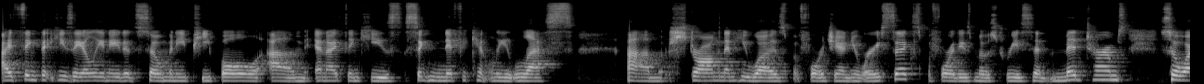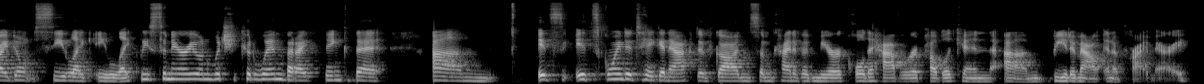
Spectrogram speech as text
I think that he's alienated so many people, um, and I think he's significantly less um, strong than he was before January 6th, before these most recent midterms. So I don't see like a likely scenario in which he could win, but I think that um, it's it's going to take an act of God and some kind of a miracle to have a Republican um, beat him out in a primary.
